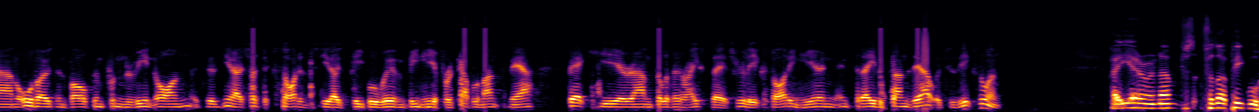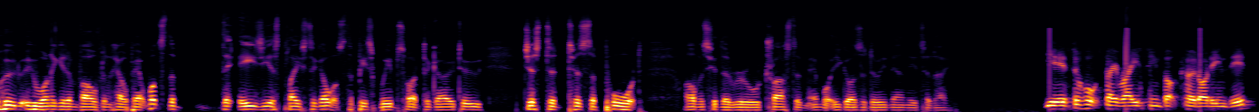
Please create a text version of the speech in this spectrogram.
Um, all those involved in putting an event on. It's a, you know, it's just exciting to see those people who haven't been here for a couple of months now back here um, delivering race day. It's really exciting here, and, and today the sun's out, which is excellent. Hey, Aaron, um, for the people who who want to get involved and help out, what's the the easiest place to go? What's the best website to go to just to, to support, obviously, the Rural Trust and, and what you guys are doing down there today? Yeah, so hawkesbayracing.co.nz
